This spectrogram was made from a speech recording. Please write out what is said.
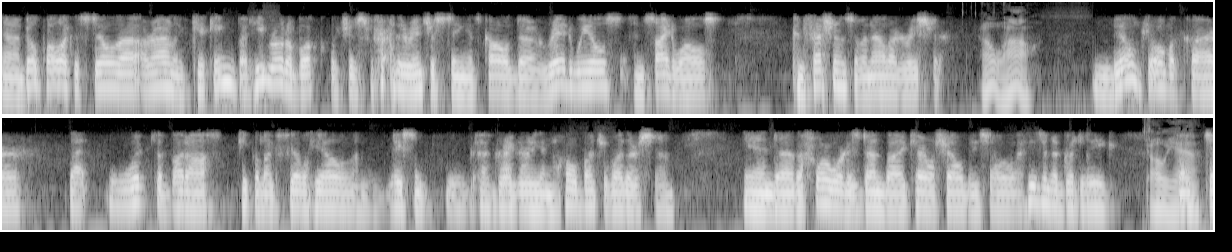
Uh, Bill Pollock is still uh, around and kicking, but he wrote a book which is rather interesting. It's called uh, Red Wheels and Sidewalls Confessions of an Allard Racer. Oh, wow. Bill drove a car that whipped the butt off people like Phil Hill and Masten uh, Gregory and a whole bunch of others. Uh, and uh, the forward is done by Carroll Shelby, so he's in a good league. Oh, yeah. But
